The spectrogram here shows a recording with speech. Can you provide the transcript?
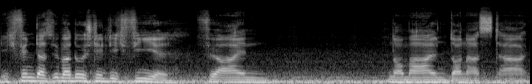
Ich finde das überdurchschnittlich viel für einen normalen Donnerstag.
